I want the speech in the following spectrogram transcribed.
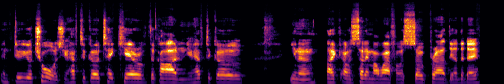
and do your chores. You have to go take care of the garden. You have to go, you know, like I was telling my wife, I was so proud the other day.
